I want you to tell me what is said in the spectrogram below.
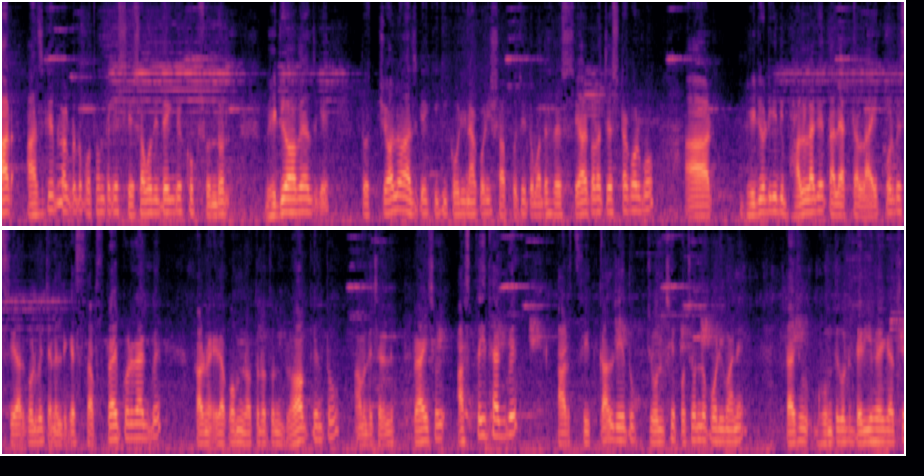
আর আজকের ব্লগটা তো প্রথম থেকে শেষ অবধি দেখবে, খুব সুন্দর ভিডিও হবে আজকে। তো চলো আজকে কী কী করি না করি সব কিছুই তোমাদের সাথে শেয়ার করার চেষ্টা করব। আর ভিডিওটি যদি ভালো লাগে, তাহলে একটা লাইক করবে শেয়ার করবে চ্যানেলটিকে সাবস্ক্রাইব করে রাখবে। কারণ এরকম নতুন নতুন ব্লগ কিন্তু আমাদের চ্যানেলে প্রায়শই আসতেই থাকবে। আর শীতকাল যেহেতু চলছে প্রচণ্ড পরিমাণে, তাই ঘুম থেকে উঠে দেরি হয়ে গেছে।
